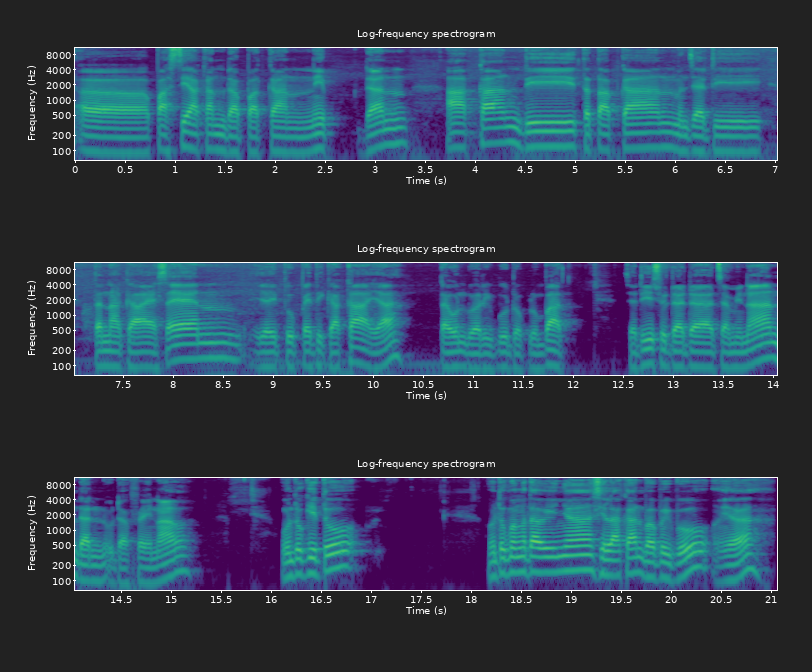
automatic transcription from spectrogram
eh, pasti akan mendapatkan NIP dan akan ditetapkan menjadi tenaga ASN yaitu P3K ya tahun 2024. Jadi sudah ada jaminan dan udah final. Untuk itu untuk mengetahuinya silakan Bapak Ibu ya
